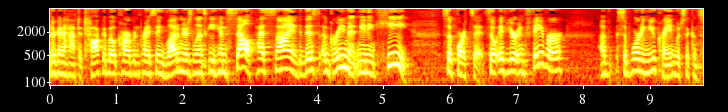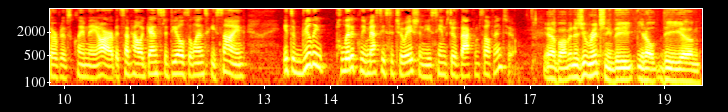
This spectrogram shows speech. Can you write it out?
they're going to have to talk about carbon pricing. Vladimir Zelensky himself has signed this agreement, meaning he supports it. So if you're in favor of supporting Ukraine, which the conservatives claim they are, but somehow against a deal Zelensky signed, it's a really politically messy situation he seems to have backed himself into. Yeah, Bob, and as you were mentioning, the you know the um,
